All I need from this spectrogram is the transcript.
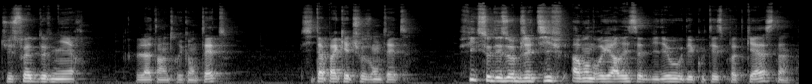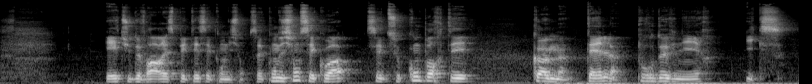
Tu souhaites devenir. Là, t'as un truc en tête. Si t'as pas quelque chose en tête, fixe des objectifs avant de regarder cette vidéo ou d'écouter ce podcast. Et tu devras respecter cette condition. Cette condition, c'est quoi? C'est de se comporter comme tel pour devenir X.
